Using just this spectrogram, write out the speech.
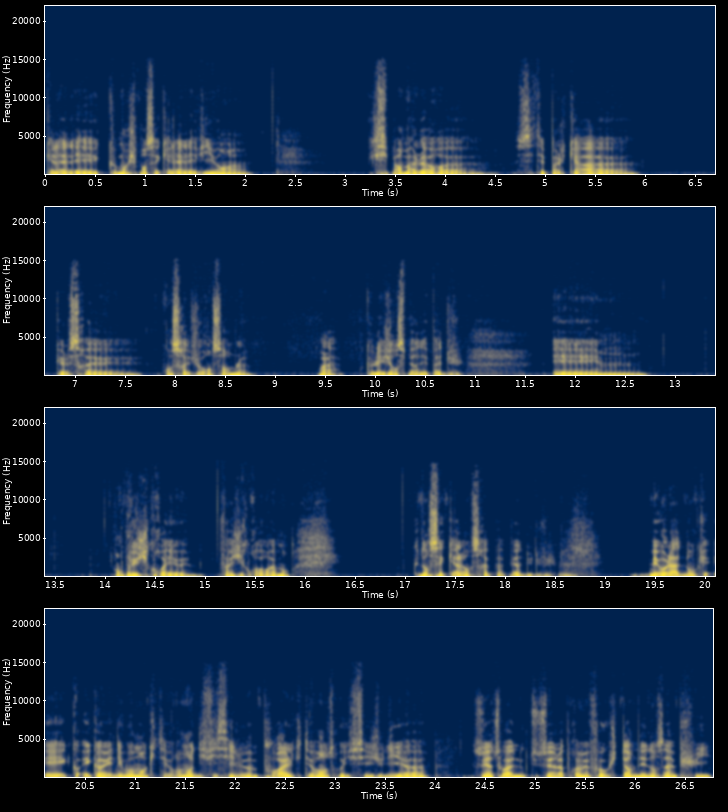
qu'elle allait, que moi je pensais qu'elle allait vivre, et que si par malheur euh, c'était pas le cas, euh, qu'elle serait, qu'on serait toujours ensemble, voilà, que les gens se perdaient pas de vue. Et en plus j'y croyais, enfin j'y crois vraiment, que dans ces cas-là on serait pas perdu de vue. Mais voilà, donc et, quand il y a des moments qui étaient vraiment difficiles pour elle, qui étaient vraiment trop difficiles, je lui dis, euh, souviens-toi, nous, tu te souviens la première fois où je t'ai emmené dans un puits?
